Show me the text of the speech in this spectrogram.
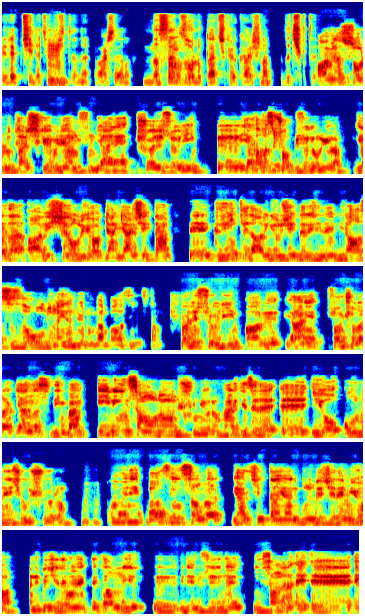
Bir rapçiyle çalıştığını varsayalım. Nasıl Tamam. zorluklar çıkıyor karşına? Ya da çıktı. Abi nasıl zorluklar çıkıyor biliyor musun? Yani şöyle söyleyeyim. e, ya kafası çok güzel oluyor ya da abi şey oluyor. Yani gerçekten e, klinik tedavi görecek derecede bir rahatsızlığı olduğuna inanıyorum ben bazı insan. Şöyle söyleyeyim abi yani sonuç olarak yani nasıl diyeyim ben iyi bir insan olduğumu düşünüyorum. Herkese de e, iyi olmaya çalışıyorum. Hı hı. Ama hani bazı insanlar gerçekten yani bunu beceremiyor. Hani becerememekle kalmayıp e, bir de üzerine insanların e, e,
